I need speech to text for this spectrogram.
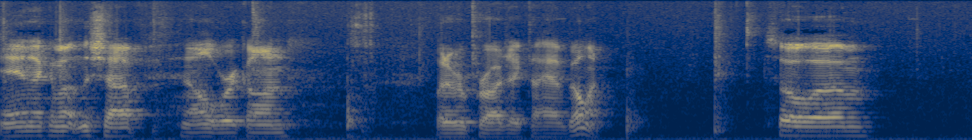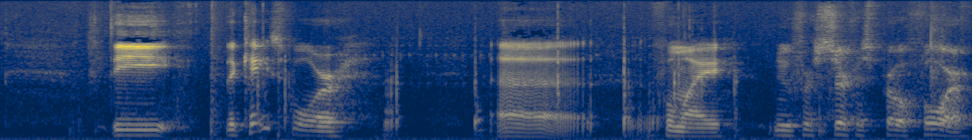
And I come out in the shop and I'll work on whatever project I have going. So um, the the case for uh, for my new Surface Pro 4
